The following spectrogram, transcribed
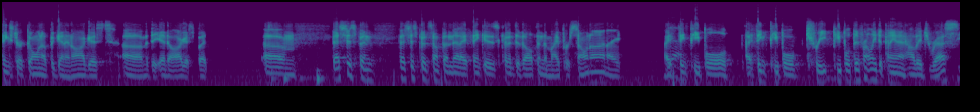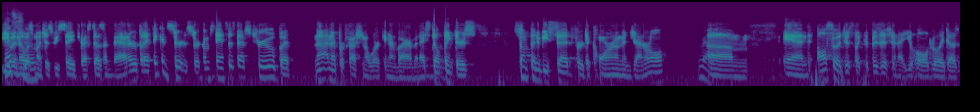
things start going up again in August um, at the end of August. But um, that's just been that's just been something that I think is kind of developed into my persona, and I I Yeah. think people I think people treat people differently depending on how they dress. even That's though as much as we say dress doesn't matter, but I think in certain circumstances that's true, but not in a professional working environment. I still think there's something to be said for decorum in general. Right. Um, and also just like the position that you hold really does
